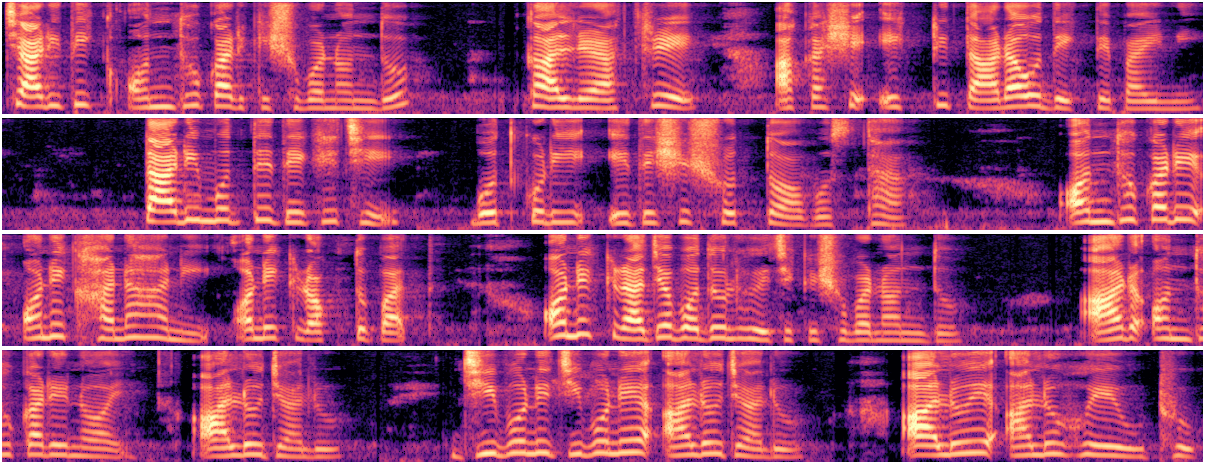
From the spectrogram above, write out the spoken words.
চারিদিক অন্ধকার কেশবানন্দ। কাল রাত্রে আকাশে একটি তারাও দেখতে পাইনি। তারই মধ্যে দেখেছি বোধ করি এদেশের সত্য অবস্থা। অন্ধকারে অনেক হানাহানি, অনেক রক্তপাত, অনেক রাজা বদল হয়েছে কেশবানন্দ। আর অন্ধকারে নয়, আলো জালো জীবনে জীবনে আলো জালো আলোয় আলো হয়ে উঠুক।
